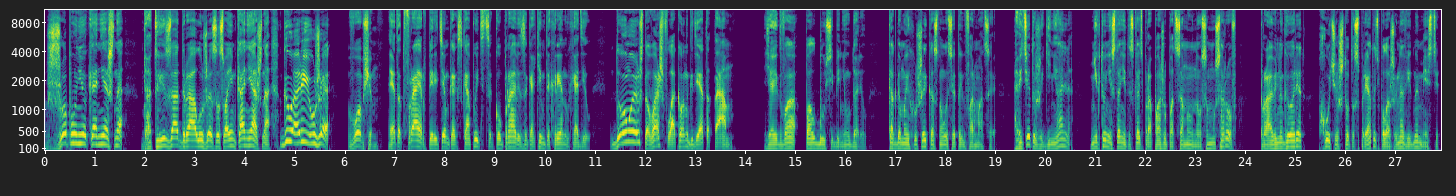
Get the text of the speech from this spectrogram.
«Жопа у нее, конечно...» «Да ты задрал уже со своим «конечно». Говори уже!» В общем, этот фраер перед тем, как скопытиться, к управе за каким-то хреном ходил. Думаю, что ваш флакон где-то там». Я едва по лбу себе не ударил, когда моих ушей коснулась эта информация. А ведь это же гениально. Никто не станет искать пропажу под самым носом мусоров. Правильно говорят, хочешь что-то спрятать, положи на видном месте.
